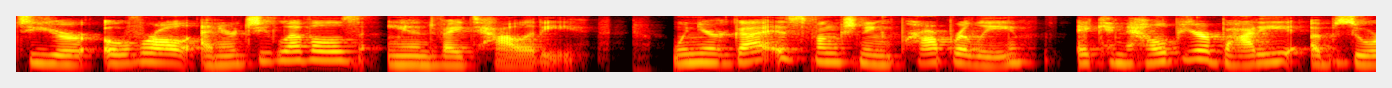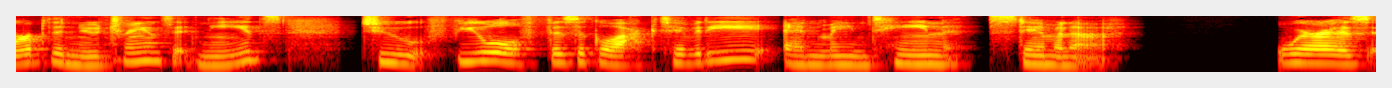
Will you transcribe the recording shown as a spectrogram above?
to your overall energy levels and vitality. When your gut is functioning properly, it can help your body absorb the nutrients it needs to fuel physical activity and maintain stamina. Whereas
